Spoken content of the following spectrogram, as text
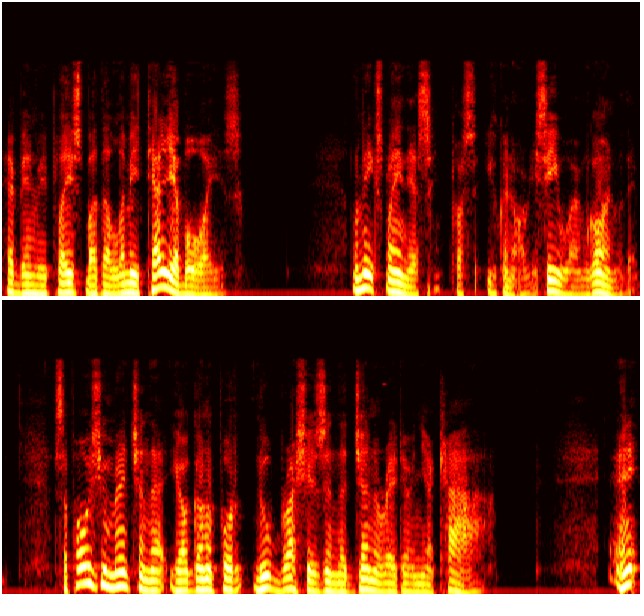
have been replaced by the Lemme Tell You boys. Let me explain this, because you can already see where I'm going with it. Suppose you mention that you're going to put new brushes in the generator in your car. Any,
